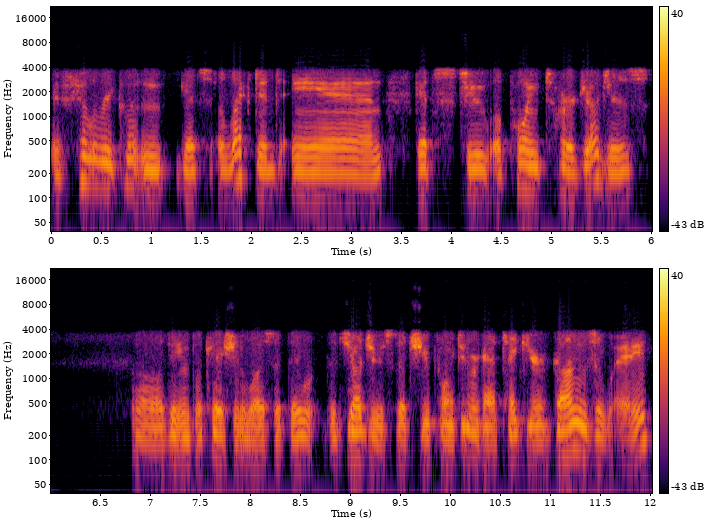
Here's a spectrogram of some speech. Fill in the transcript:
if Hillary Clinton gets elected and gets to appoint her judges, uh, the implication was that they were the judges that she appointed were going to take your guns away.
